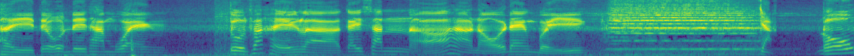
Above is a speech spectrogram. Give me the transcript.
Thì tôi đi tham quan tôi phát hiện là cây xanh ở hà nội đang bị chặt đốn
